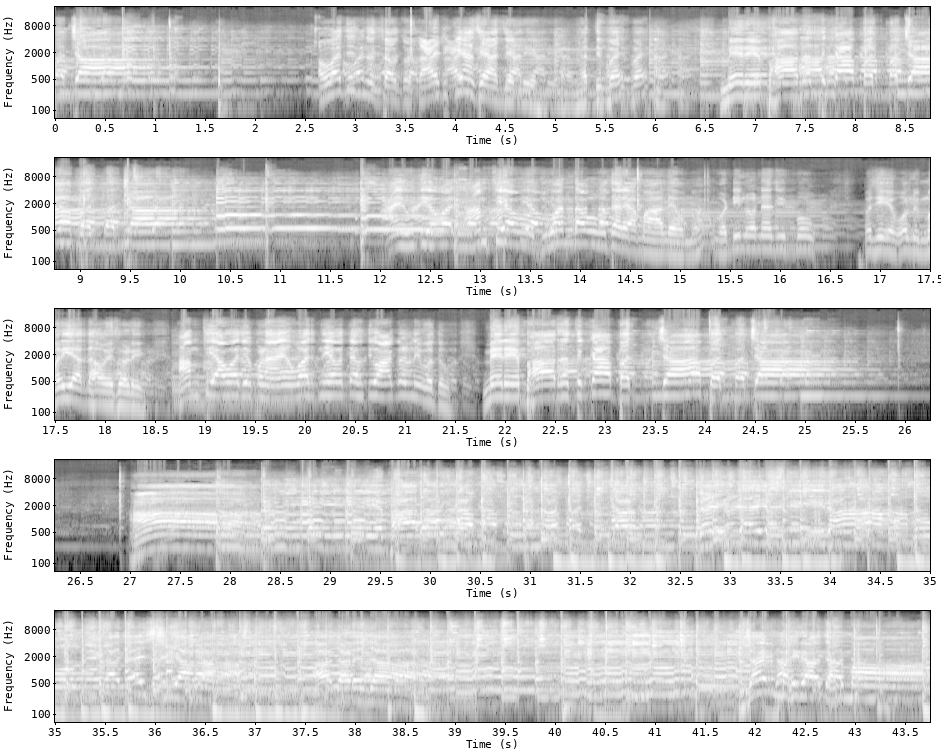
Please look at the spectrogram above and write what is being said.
बच्चा અવાજ જ નથી આવતો ટાઈટ ક્યાં છે આજે હદીભાઈ મેરે ભારત કા બચ્ચા બચ્ચા આય સુધી અવાજ આમથી આવો જુવાનડાઓ વધારે આમાં હાલે આમાં વડીલોને હજી બહુ પછી ઓલી મર્યાદા હોય થોડી. આમથી આવાજ પણ આ અવાજ નહીં આવે, ત્યાં સુધી આગળ નહીં વધું. મેરે ભારત કા બચ્ચા બચ્ચા. હા. જય જય શ્રી રામ. જય શ્રી રામ. આ જાડેજા જય મહિરાજ હનુમાન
